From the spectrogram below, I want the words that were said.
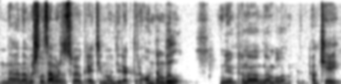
Да, она вышла замуж за своего креативного директора. Он там был? Нет, она одна была. Окей.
